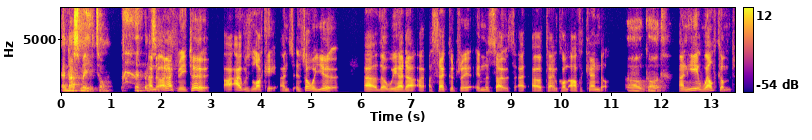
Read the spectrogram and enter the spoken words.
And that's me, Tom. and, and, that's me too. I, I, was lucky, and, and so were you, uh, that we had a, a secretary in the South at our time called Arthur Kendall. Oh, God. And he welcomed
